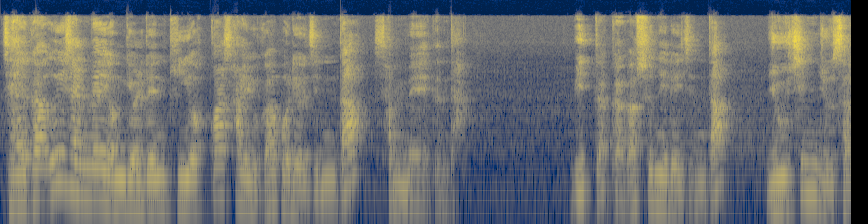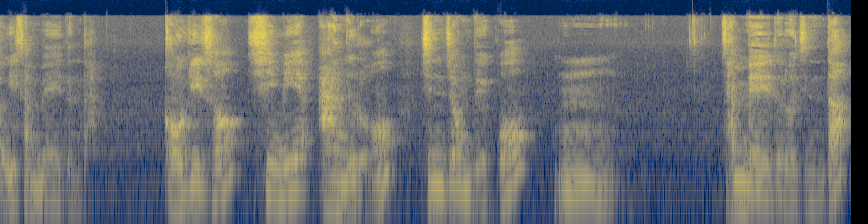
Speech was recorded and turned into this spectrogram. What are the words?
제가의 삶에 연결된 기억과 사유가 버려진다, 삼매에 든다. 밑닦아가 순일해진다, 유심유사의 삼매에 든다. 거기서 심이 안으로 진정되고, 음, 삼매에 들어진다,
